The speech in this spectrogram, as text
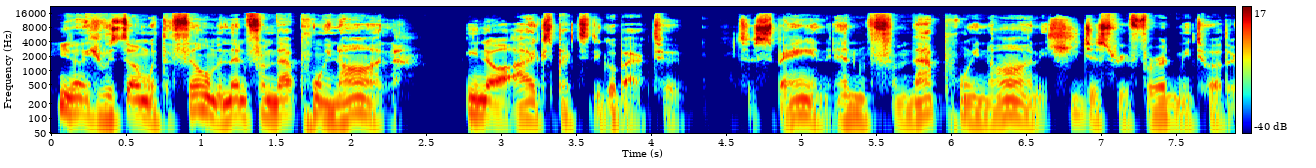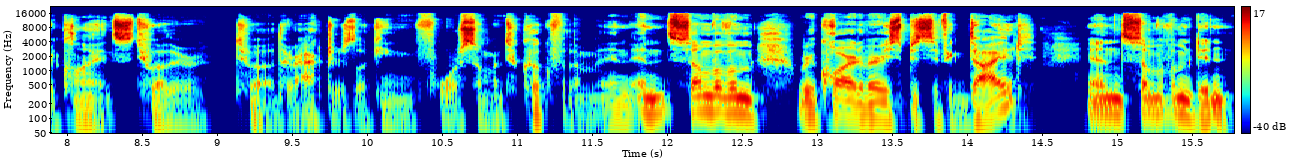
You know, he was done with the film, and then from that point on, you know, I expected to go back to to Spain, and from that point on, he just referred me to other clients, to other to other actors looking for someone to cook for them, and and some of them required a very specific diet, and some of them didn't.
